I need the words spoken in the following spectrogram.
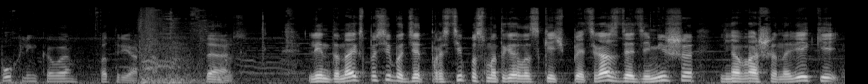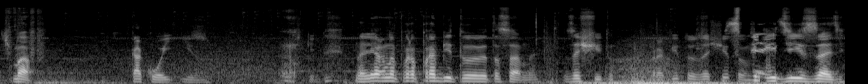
пухленького патриарха. Да. Линда Найк, спасибо. Дед, прости, посмотрела скетч пять раз. Дядя Миша, я ваша навеки, чмав. Какой из? Наверное, про пробитую это самое, защиту. Пробитую защиту? Спереди и сзади.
